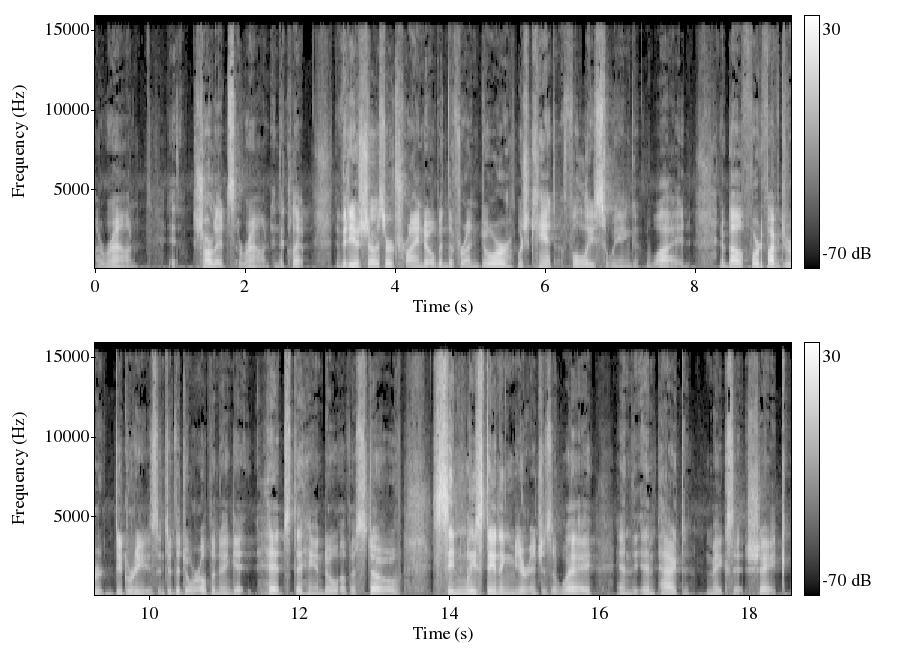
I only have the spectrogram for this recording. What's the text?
Around. Charlotte's around in the clip. The video shows her trying to open the front door, which can't fully swing wide. And about 45 de- degrees into the door opening, it hits the handle of a stove, seemingly standing mere inches away, and the impact makes it shake.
